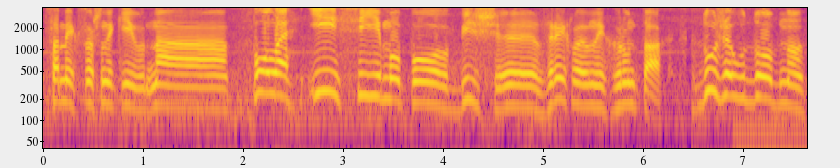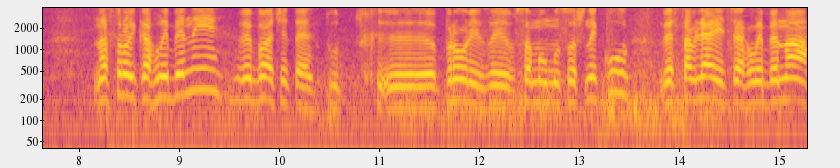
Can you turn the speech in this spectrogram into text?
самих сошників на поле і сіємо по більш е, зрихлених ґрунтах. Дуже удобно. Настройка глибини, ви бачите, тут е, прорізи в самому сошнику, виставляється глибина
